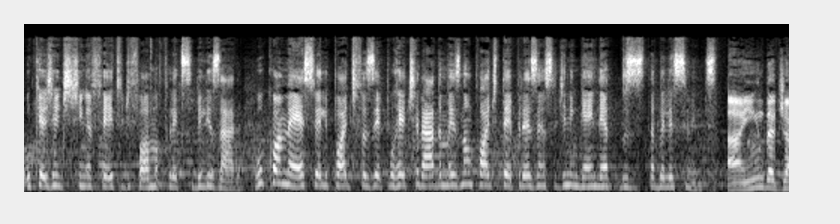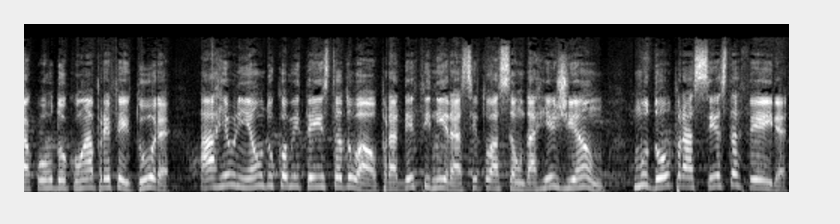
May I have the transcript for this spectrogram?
o que a gente tinha feito de forma flexibilizada. O comércio ele pode fazer por retirada, mas não pode ter presença de ninguém dentro dos estabelecimentos. Ainda de acordo com a prefeitura, a reunião do Comitê Estadual para definir a situação da região mudou para sexta-feira.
